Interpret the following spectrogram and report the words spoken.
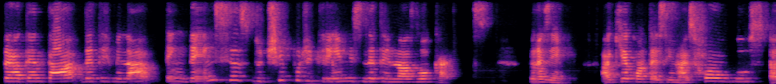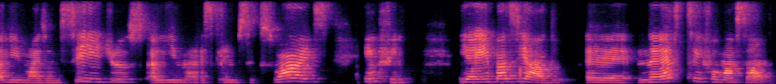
para tentar determinar tendências do tipo de crimes em determinados locais. Por exemplo, aqui acontecem mais roubos, ali mais homicídios, ali mais crimes sexuais, enfim. E aí, baseado é, nessa informação,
